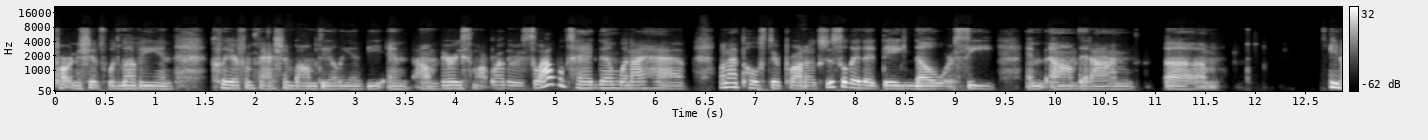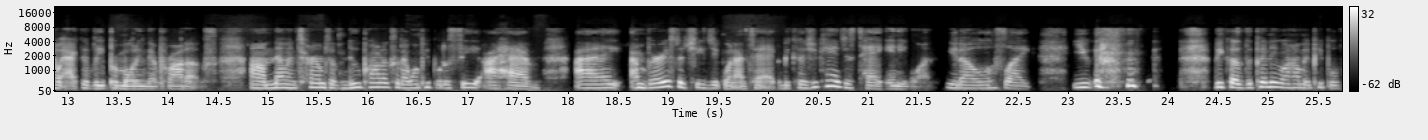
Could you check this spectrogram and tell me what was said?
partnerships with Lovey and Claire from Fashion Bomb Daily and the and um, Very Smart Brothers. So I will tag them when I have when I post their products, just so that, that they know or see and um, that I'm um, you know, actively promoting their products. Um, now, in terms of new products that I want people to see, I have, I, I'm very strategic when I tag because you can't just tag anyone. You know, it's like you, because depending on how many people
